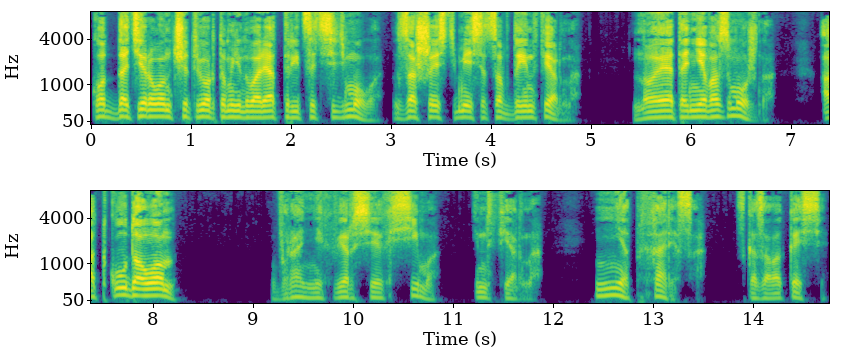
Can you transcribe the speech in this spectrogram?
Код датирован 4 января 37-го, за шесть месяцев до Инферно. Но это невозможно. Откуда он... В ранних версиях Сима Инферно нет Харриса, — сказала Кэсси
